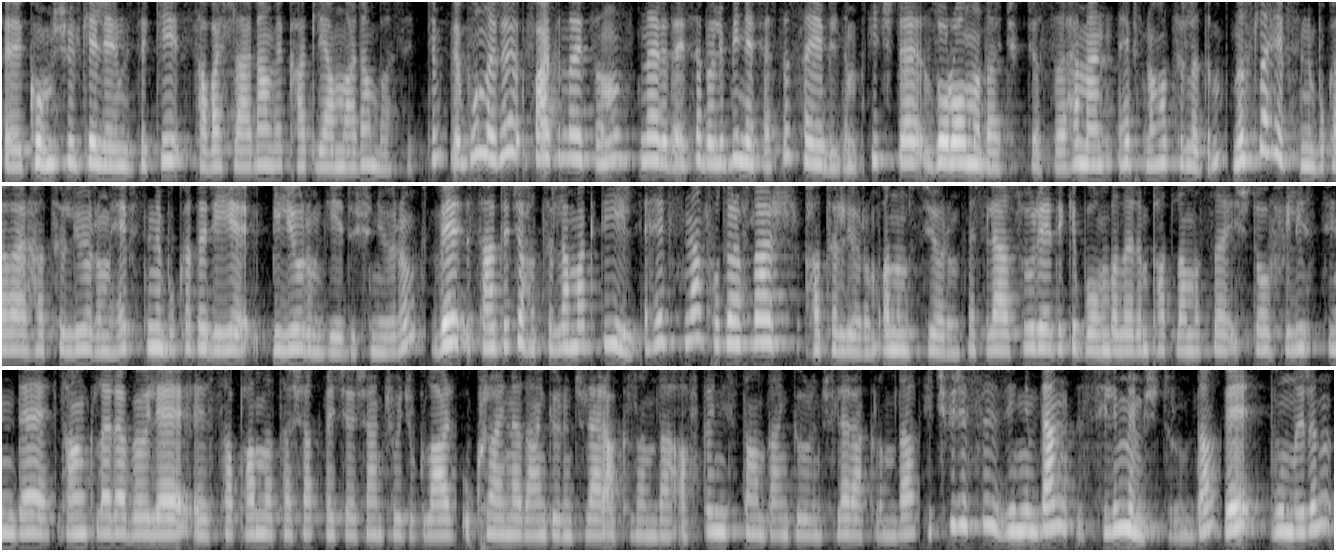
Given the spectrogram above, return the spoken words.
e, komşu ülkelerimizdeki savaşlardan ve katliamlardan bahsettim. Ve bunları farkındaysanız neredeyse böyle bir nefeste sayabildim. Hiç de zor olmadı açıkçası. Hemen hepsini hatırladım. Nasıl hepsini bu kadar hatırlıyorum, hepsini bu kadar iyi biliyorum diye düşünüyorum. Ve sadece hatırlamak değil, hepsinden fotoğraflar hatırlıyorum, anımsıyorum. Mesela Suriye'deki bombaların patlaması, işte o Filistin'de tanklara böyle e, sapanla taş atmaya çalışan çocuklar, Ukrayna'dan görüntüler aklımda, Afganistan'dan görüntüler aklımda. Hiçbirisi zihnimden silinmemiş durumda ve bunların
